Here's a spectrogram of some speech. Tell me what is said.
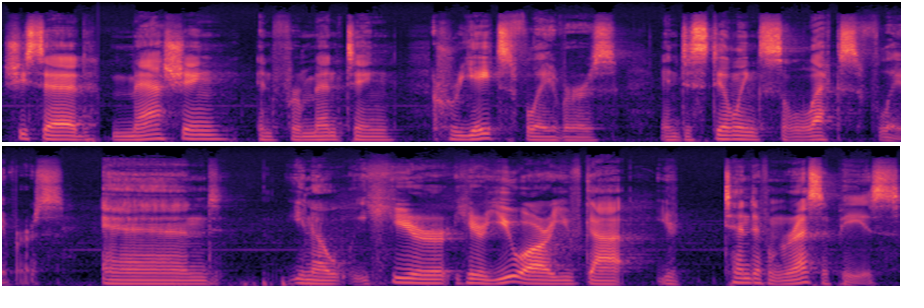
She said, "Mashing and fermenting creates flavors, and distilling selects flavors." And you know, here here you are. You've got your ten different recipes,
